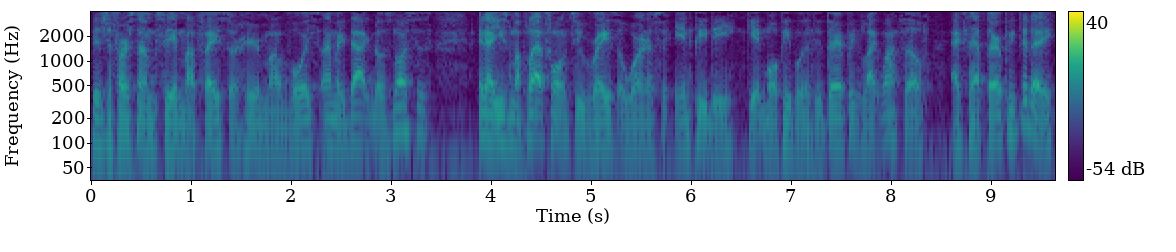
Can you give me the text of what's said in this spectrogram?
This is your first time seeing my face or hearing my voice. I'm a diagnosed narcissist, and I use my platform to raise awareness for NPD, get more people into therapy, like myself. Actually, have therapy today,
